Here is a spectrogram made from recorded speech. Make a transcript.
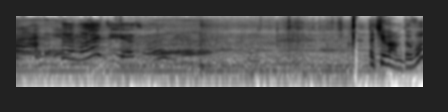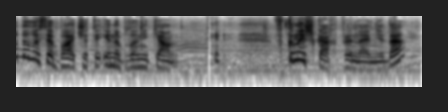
Молодець, молодець. А чи вам доводилося бачити інопланетян? В книжках, принаймні, так? Да?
